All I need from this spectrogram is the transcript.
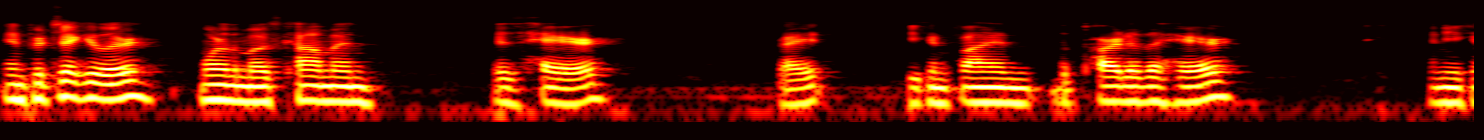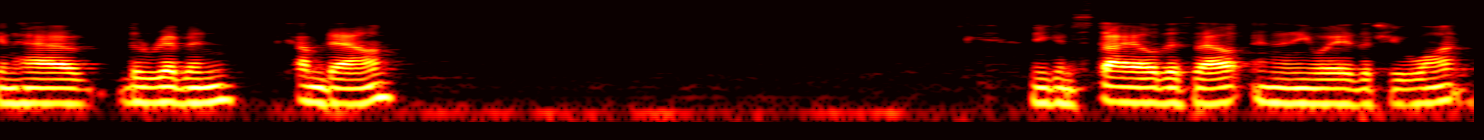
In particular, one of the most common is hair, right? You can find the part of the hair and you can have the ribbon come down. You can style this out in any way that you want.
